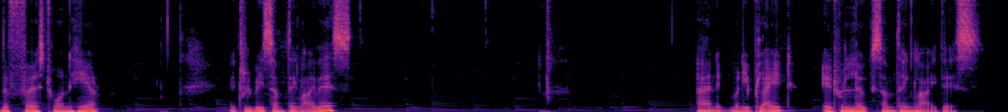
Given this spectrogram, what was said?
the first one here. It will be something like this. And when you play it, it will look something like this.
